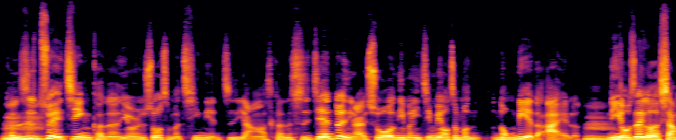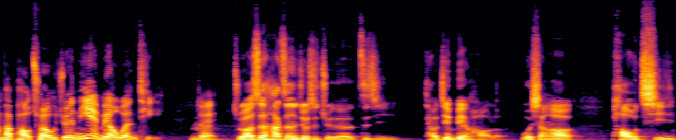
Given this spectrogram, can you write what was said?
可能是最近，可能有人说什么七年之痒啊，可能时间对你来说，你们已经没有这么浓烈的爱了，嗯，你有这个想法跑出来，我觉得你也没有问题，对，嗯，主要是他真的就是觉得自己条件变好了，我想要。抛弃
